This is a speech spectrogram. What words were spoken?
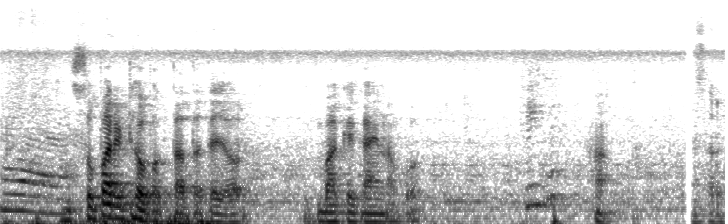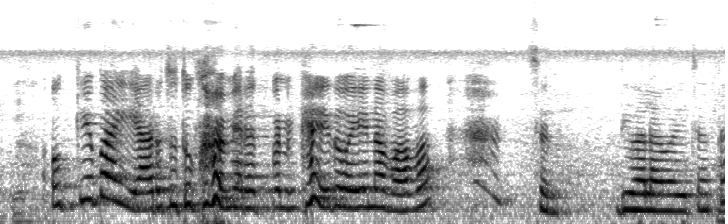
हा. सुपारी ठेव फक्त आता त्याच्यावर. बाकी काय नको. ठीक आहे. हा. सारखं ओके बाई यार तू तू कॅमेऱ्यात पण काही होई ना बाबा. चल दिवा लावायचा आता.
